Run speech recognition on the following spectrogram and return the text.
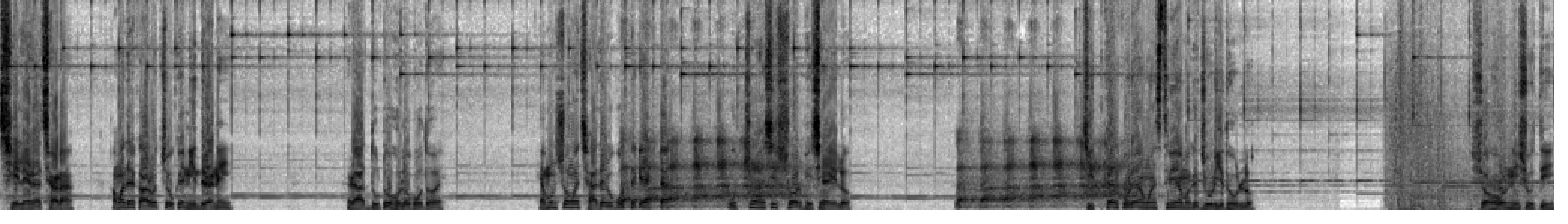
ছেলেরা ছাড়া আমাদের কারোর চোখে নিদ্রা নেই। রাত দুটো হলো বোধ হয় এমন সময় ছাদের উপর থেকে একটা উচ্চ হাসির স্বর ভেসে এলো। চিৎকার করে আমার স্ত্রী আমাকে জড়িয়ে ধরল। শহর নিশুতি।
